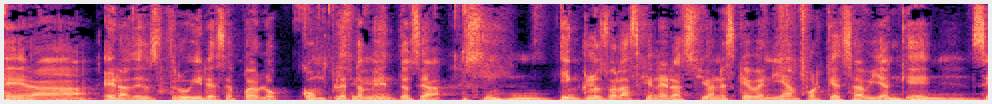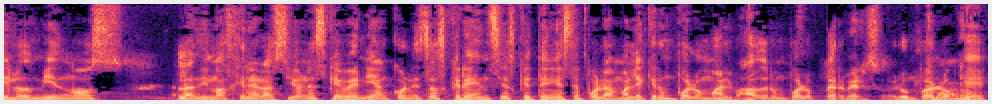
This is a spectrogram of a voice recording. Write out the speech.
era, era destruir ese pueblo completamente. O sea, incluso las generaciones que venían, porque sabía que si los mismos las mismas generaciones que venían con esas creencias que tenía este pueblo de Amalek, era un pueblo malvado, era un pueblo perverso, era un pueblo que, eh,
